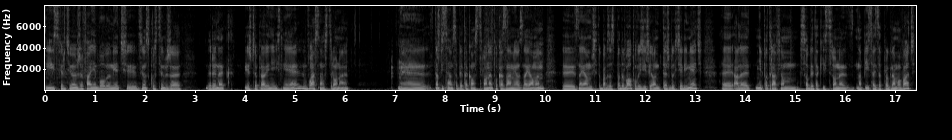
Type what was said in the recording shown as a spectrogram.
i stwierdziłem, że fajnie byłoby mieć yy, w związku z tym, że rynek jeszcze prawie nie istnieje, własną stronę. E, napisałem sobie taką stronę, pokazałem ją znajomym. E, znajomym się to bardzo spodobało. Powiedzieli, że oni też by chcieli mieć, e, ale nie potrafią sobie takiej strony napisać, zaprogramować,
